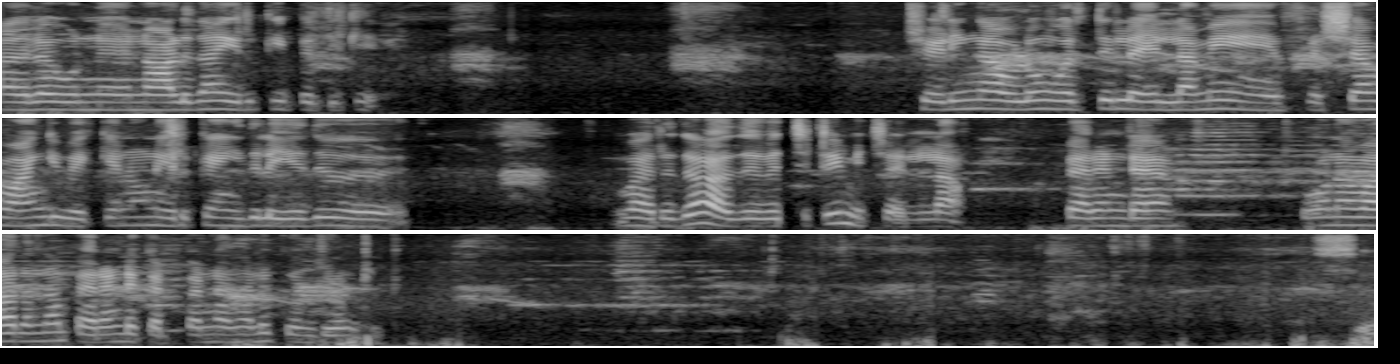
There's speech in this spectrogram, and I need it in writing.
அதில் ஒன்று நாலு தான் இருக்குது இப்போதைக்கு. செடிங்க அவ்வளோ ஒர்த்து இல்லை. எல்லாமே ஃப்ரெஷ்ஷாக வாங்கி வைக்கணும்னு இருக்கேன். இதில் எது வருதோ அது வச்சுட்டு மிச்சம் எல்லாம். பெரண்டை. போன வாரம் தான் பெரண்டை கட் பண்ணதால கொஞ்சோண்டு இருக்கு. ஸோ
